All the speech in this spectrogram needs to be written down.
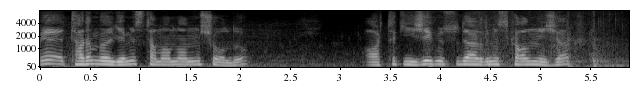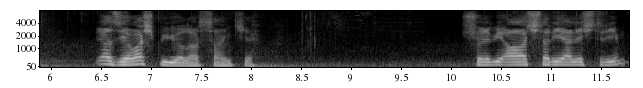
Ve tarım bölgemiz tamamlanmış oldu. Artık yiyecek ve su derdimiz kalmayacak. Biraz yavaş büyüyorlar sanki. Şöyle bir ağaçları yerleştireyim.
